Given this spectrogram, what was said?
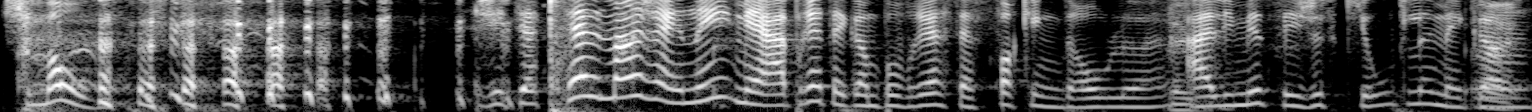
Je suis mauve. J'étais tellement gênée, mais après, t'es comme pour vrai, c'était fucking drôle. Là. À la limite, c'est juste cute, là, mais comme.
